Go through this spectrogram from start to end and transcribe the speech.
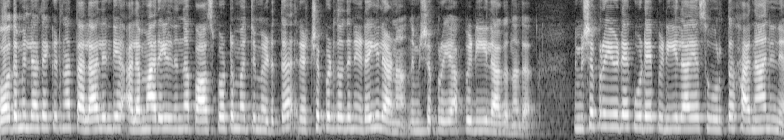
ബോധമില്ലാതെ കിടന്ന തലാലിന്റെ അലമാരയിൽ നിന്ന് പാസ്പോർട്ടും മറ്റും എടുത്ത് രക്ഷപ്പെടുന്നതിനിടയിലാണ് നിമിഷപ്രിയ പിടിയിലാകുന്നത്. നിമിഷപ്രിയയുടെ കൂടെ പിടിയിലായ സുഹൃത്ത് ഹനാനിന്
